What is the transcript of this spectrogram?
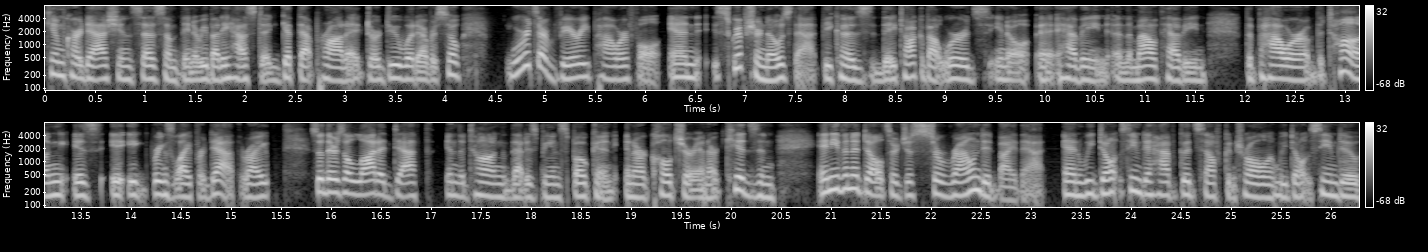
Kim Kardashian says something everybody has to get that product or do whatever. So words are very powerful and scripture knows that because they talk about words you know eh, having and the mouth having the power of the tongue is it, it, brings life or death right? So there's a lot of death in the tongue that is being spoken in our culture and our kids and and even adults are just surrounded by that. And we don't seem to have good self-control and we don't seem to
